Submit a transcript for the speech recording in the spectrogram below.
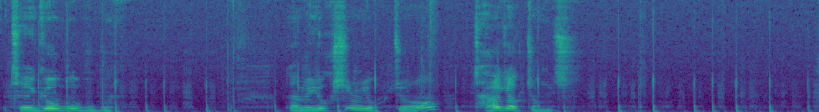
재교부 부분. 그 다음에 66조 자격정지.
